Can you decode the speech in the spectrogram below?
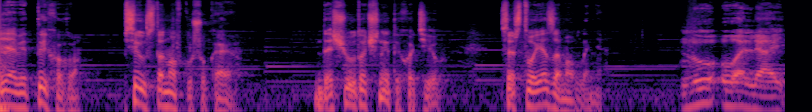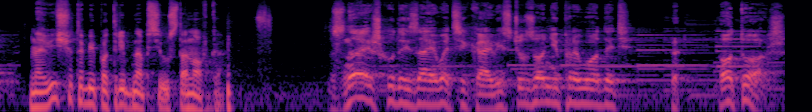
Я від тихого. Всі установку шукаю. Дещо уточнити хотів. Це ж твоє замовлення. Ну, валяй. Навіщо тобі потрібна псі-установка? Знаєш, куди зайва цікавість у зоні приводить? Хе, Отож,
